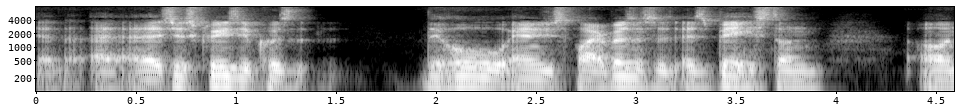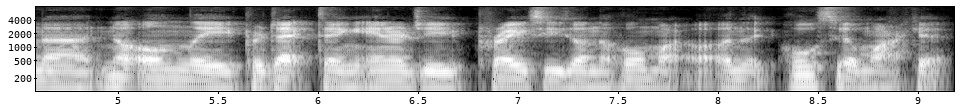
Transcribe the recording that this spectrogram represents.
And it's just crazy because the whole energy supplier business is, is based on on uh, not only predicting energy prices on the mar- on the wholesale market,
